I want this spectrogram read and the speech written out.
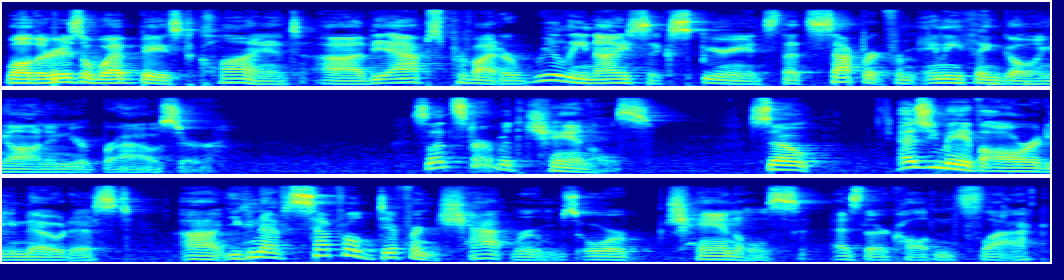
While there is a web-based client, uh, the apps provide a really nice experience that's separate from anything going on in your browser. So let's start with channels. So, as you may have already noticed, uh, you can have several different chat rooms, or channels as they're called in Slack,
